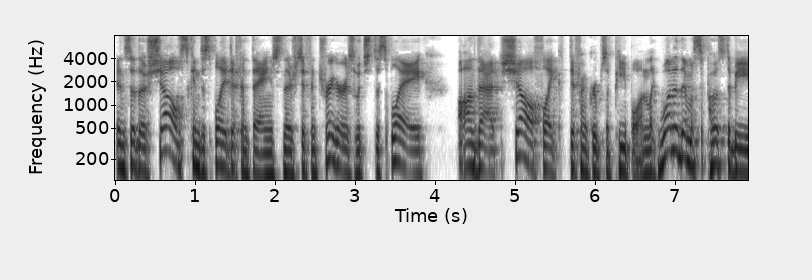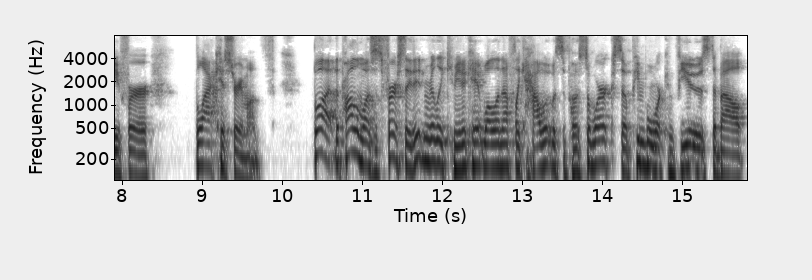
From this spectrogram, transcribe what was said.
and so those shelves can display different things. And there's different triggers which display on that shelf like different groups of people, and like one of them was supposed to be for Black History Month. But the problem was, is first they didn't really communicate well enough, like how it was supposed to work. So people Mhm. were confused about,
